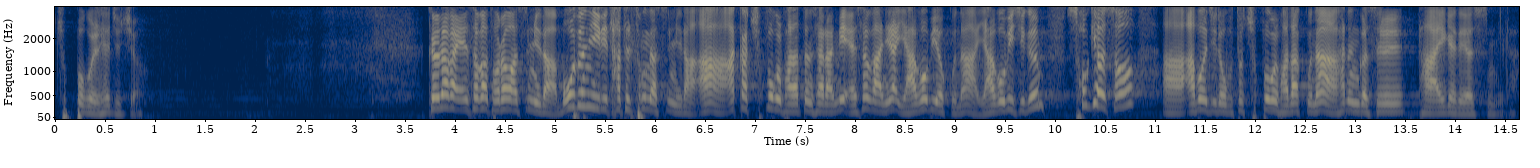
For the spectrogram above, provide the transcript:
축복을 해주죠. 그러다가 에서가 돌아왔습니다. 모든 일이 다 들통났습니다. 아, 아까 축복을 받았던 사람이 에서가 아니라 야곱이었구나. 야곱이 지금 속여서 아, 버지로부터 축복을 받았구나 하는 것을 다 알게 되었습니다.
